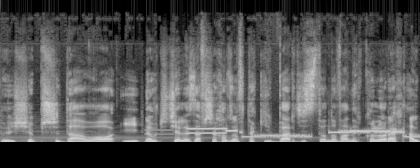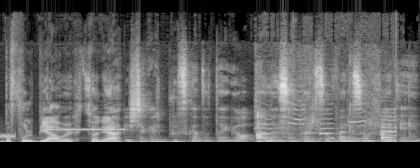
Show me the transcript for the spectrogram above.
by się przydało i nauczyciele zawsze chodzą w takich bardziej stonowanych kolorach albo full białych, co nie? Jeszcze jakaś bluzka do tego, ale super, super, super. Yy,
